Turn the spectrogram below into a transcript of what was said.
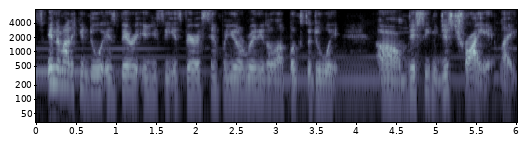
So anybody can do it. It's very easy. It's very simple. You don't really need a lot of books to do it um just even just try it like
